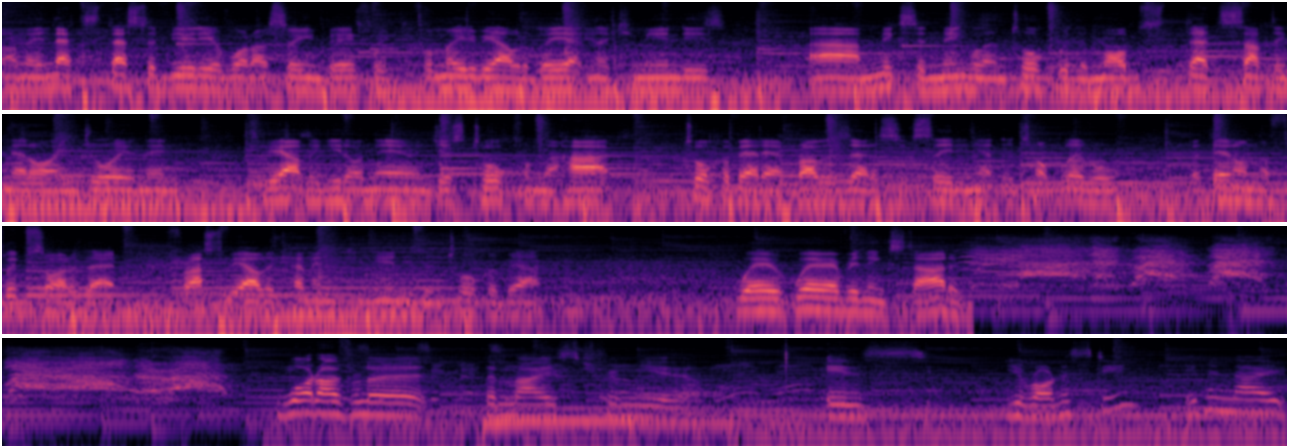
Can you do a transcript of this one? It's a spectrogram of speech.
I mean, that's that's the beauty of what I see in barefoot. For me to be able to be out in the communities, uh, mix and mingle and talk with the mobs, that's something that I enjoy. And then to be able to get on there and just talk from the heart, talk about our brothers that are succeeding at the top level. But then on the flip side of that, for us to be able to come into communities and talk about where, where everything started. What I've learnt the most from you is your honesty, even though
